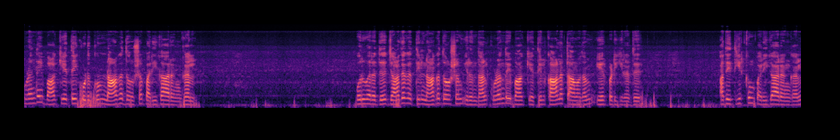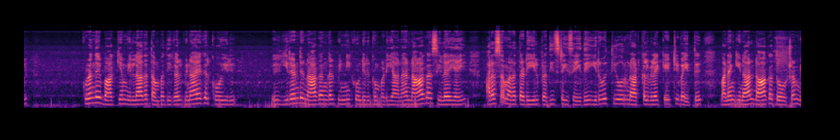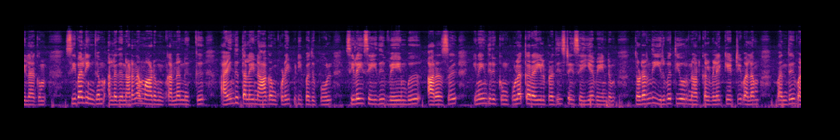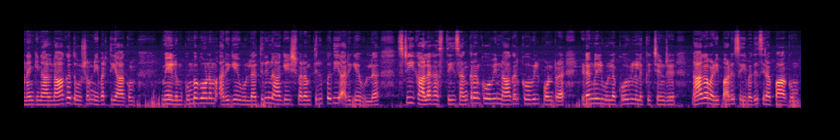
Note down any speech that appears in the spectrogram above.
குழந்தை பாக்கியத்தை கொடுக்கும் நாகதோஷ பரிகாரங்கள் ஒருவரது ஜாதகத்தில் நாகதோஷம் இருந்தால் குழந்தை பாக்கியத்தில் காலதாமதம் ஏற்படுகிறது. அதை தீர்க்கும் பரிகாரங்கள் குழந்தை பாக்கியம் இல்லாத தம்பதிகள் விநாயகர் கோயில் இரண்டு நாகங்கள் பின்னிக் கொண்டிருக்கும்படியான நாக சிலையை அரச மரத்தடியில் பிரதிஷ்டை செய்து இருபத்தொரு நாட்கள் விளக்கேற்றி வைத்து வணங்கினால் நாகதோஷம் விலகும். சிவலிங்கம் அல்லது நடனமாடும் கண்ணனுக்கு ஐந்து தலை நாகம் குடைப்பிடிப்பது போல் சிலை செய்து வேம்பு அரசு இணைந்திருக்கும் குளக்கரையில் பிரதிஷ்டை செய்ய வேண்டும். தொடர்ந்து இருபத்தொரு நாட்கள் விளக்கேற்றி வலம் வந்து வணங்கினால் நாகதோஷம் நிவர்த்தியாகும். மேலும் கும்பகோணம் அருகே உள்ள திருநாகேஸ்வரம் திருப்பதி அருகே உள்ள ஸ்ரீகாளஹஸ்தி சங்கரன்கோவில் நாகர்கோவில் போன்ற இடங்களில் உள்ள கோவில்களுக்கு சென்று நாக வழிபாடு செய்வது சிறப்பாகும்.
